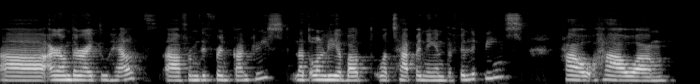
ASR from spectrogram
uh, around the right to health uh, from different countries. Not only about what's happening in the philippines how how um,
